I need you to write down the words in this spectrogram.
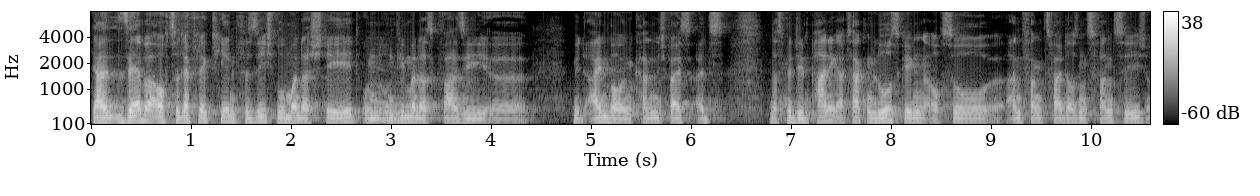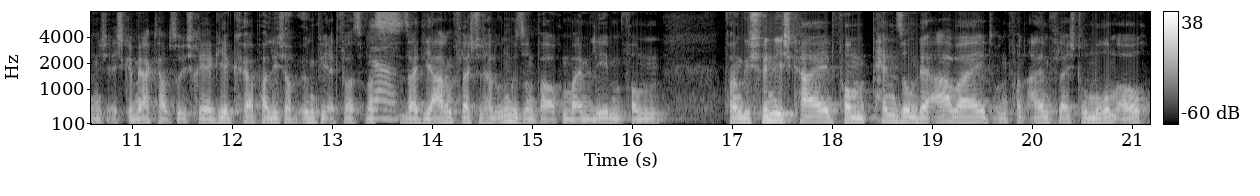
ja, selber auch zu reflektieren für sich, wo man da steht und, mhm. und wie man das quasi äh, mit einbauen kann. Ich weiß, als das mit den Panikattacken losging, auch so Anfang 2020 und ich echt gemerkt habe, so ich reagiere körperlich auf irgendwie etwas, was ja. seit Jahren vielleicht total ungesund war, auch in meinem Leben, vom, von Geschwindigkeit, vom Pensum der Arbeit und von allem vielleicht drumherum auch,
